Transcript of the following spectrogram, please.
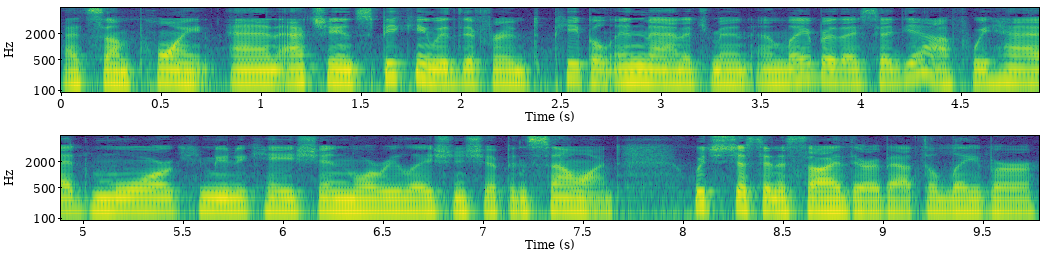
at some point. And actually, in speaking with different people in management and labor, they said, yeah, if we had more communication, more relationship, and so on, which is just an aside there about the labor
